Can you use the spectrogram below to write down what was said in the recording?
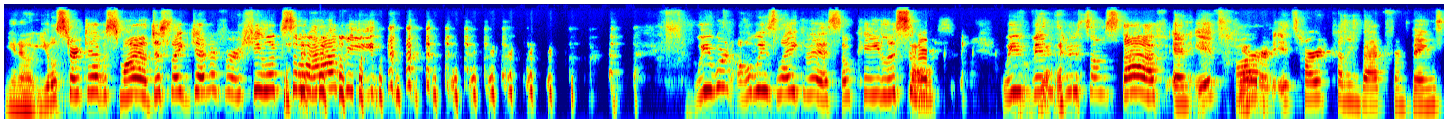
you know you'll start to have a smile just like jennifer. She looks so happy. We weren't always like this okay listeners? We've been yeah. through some stuff and it's hard. Yeah. it's hard coming back from things.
